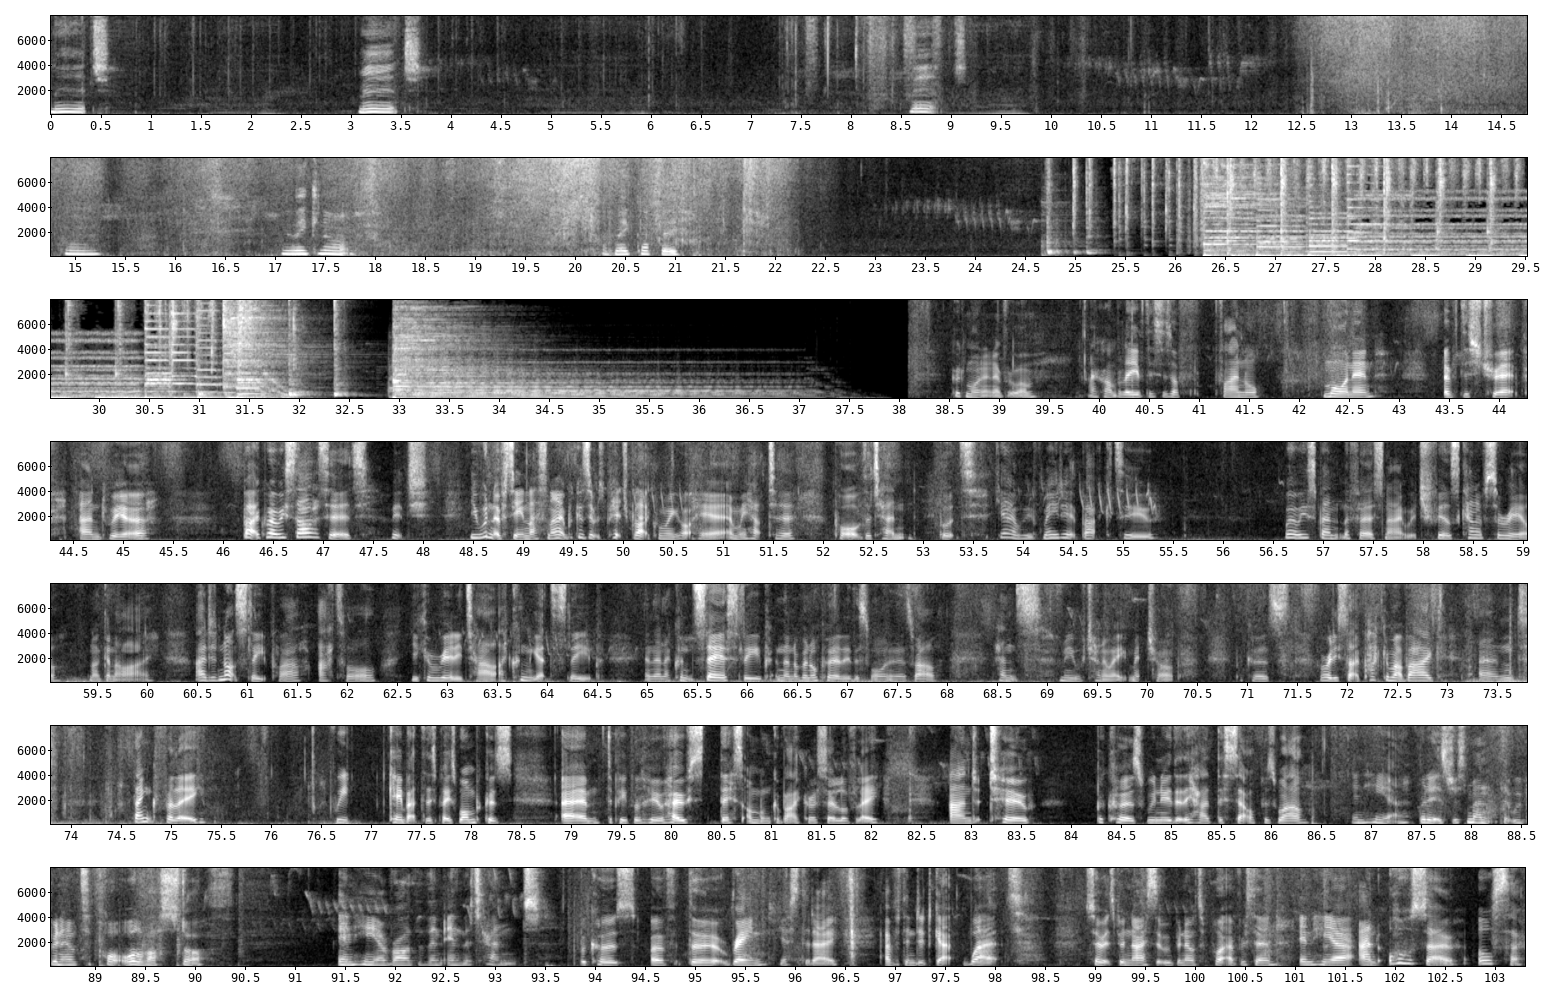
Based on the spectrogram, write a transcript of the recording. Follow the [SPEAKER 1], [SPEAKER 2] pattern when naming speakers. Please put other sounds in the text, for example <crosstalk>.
[SPEAKER 1] Mitch. Mitch. Mitch. Come on. You're waking up. I've made coffee. Good morning, everyone. I can't believe this is our final morning of this trip, and we are back where we started, which you wouldn't have seen last night because it was pitch black when we got here and we had to put up the tent. But yeah, we've made it back to where we spent the first night, which feels kind of surreal, not gonna lie. I did not sleep well at all. You can really tell I couldn't get to sleep and then I couldn't stay asleep and then I've been up early this morning as well. Hence me trying to wake Mitch up because I've already started packing my bag and thankfully we came back to this place one because um, the people who host this on Bunk a Biker are so lovely and two because we knew that they had this set up as well in here but it's just meant that we've been able to put all of our stuff in here rather than in the tent because of the rain yesterday everything did get wet. So it's been nice that we've been able to put everything in here. And also also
